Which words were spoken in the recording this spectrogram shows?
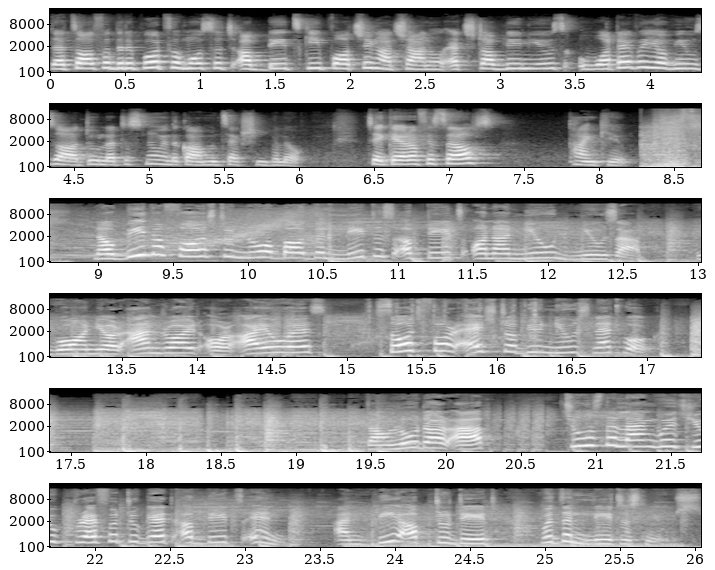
That's all for the report. For more such updates, keep watching our channel HW News. Whatever your views are, do let us know in the comment section below. Take care of yourselves. Thank you. Now be the first to know about the latest updates on our new news app. Go on your Android or iOS, search for HW News Network. Download our app Choose the language you prefer to get updates in and be up to date with the latest news.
